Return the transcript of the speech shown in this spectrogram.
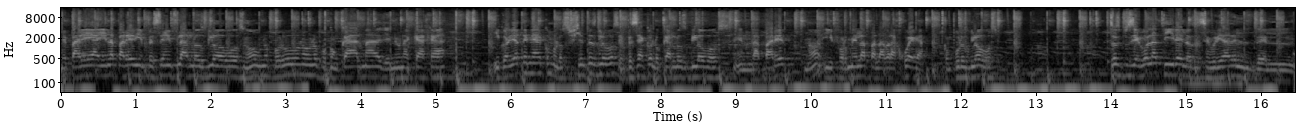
me paré ahí en la pared y empecé a inflar los globos, ¿no? Uno por uno, uno por con calma, llené una caja. Y cuando ya tenía como los suficientes globos, empecé a colocar los globos en la pared, ¿no? Y formé la palabra juega con puros globos. Entonces pues llegó la tira y los de seguridad del, del,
